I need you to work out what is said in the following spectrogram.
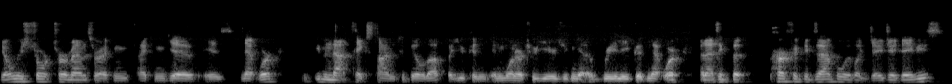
The only short-term answer i can i can give is network. Even that takes time to build up but you can in one or two years you can get a really good network. And i think the perfect example is like jj davies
